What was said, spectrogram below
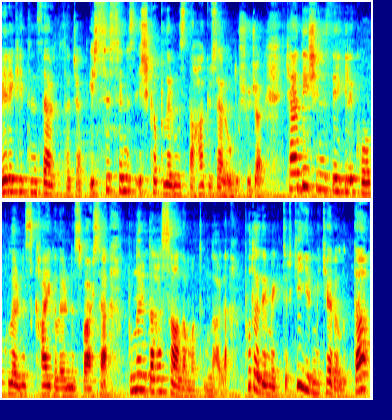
bereketiniz artacak. İşsizseniz iş kapılarımız daha güzel oluşacak. Kendi işinizle ilgili korkularınız, kaygılarınız varsa bunları daha sağlam adımlarla. Bu da demektir ki 22 Aralık'ta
